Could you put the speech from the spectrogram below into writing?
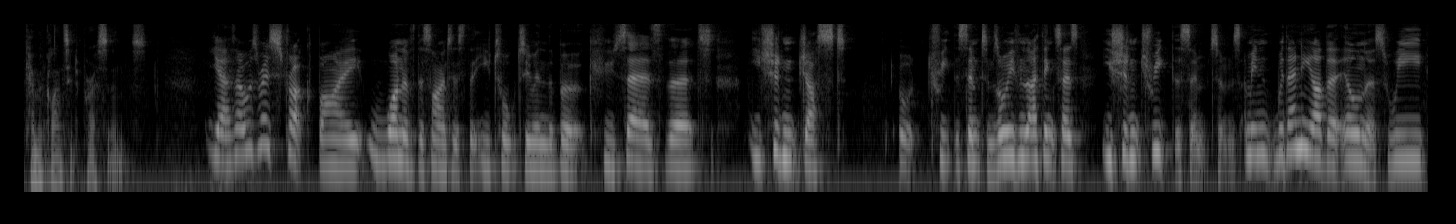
chemical antidepressants. Yes, I was very struck by one of the scientists that you talk to in the book who says that you shouldn't just or treat the symptoms, or even I think says you shouldn't treat the symptoms. I mean, with any other illness, we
